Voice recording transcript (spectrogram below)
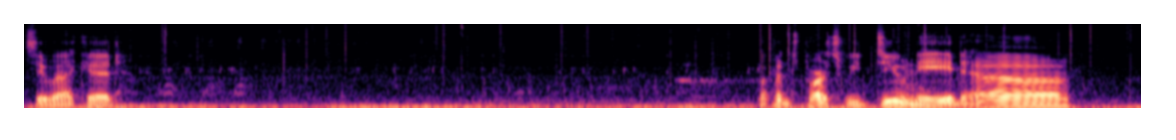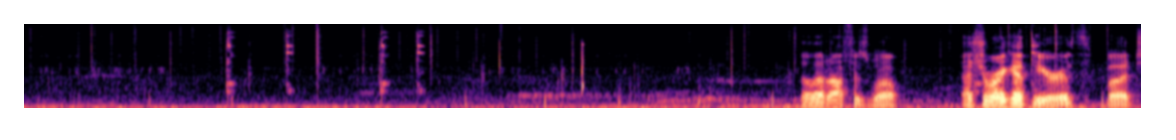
see what I could. Weapons parts we do need. Uh. Sell that off as well. Not sure where I got the earth, but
